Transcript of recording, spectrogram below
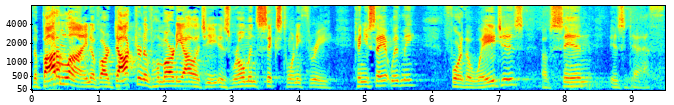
The bottom line of our doctrine of hamartiology is Romans 6:23. Can you say it with me? For the wages of sin is death.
